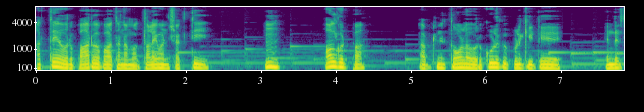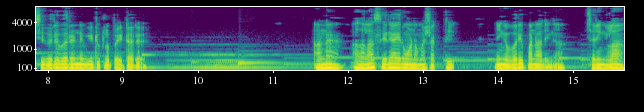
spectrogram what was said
அத்தையை ஒரு பார்வை பார்த்த நம்ம தலைவன் சக்தி ம் ஆல் குட்பா அப்படின்னு தோலை ஒரு கூழுக்கு குலுக்கிட்டு எந்திரிச்சு வெறுவெறுன்னு வீட்டுக்குள்ளே போயிட்டாரு. அண்ணே அதெல்லாம் சரியாயிருவான் நம்ம சக்தி? நீங்கள் வரி பண்ணாதீங்க. சரிங்களா?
